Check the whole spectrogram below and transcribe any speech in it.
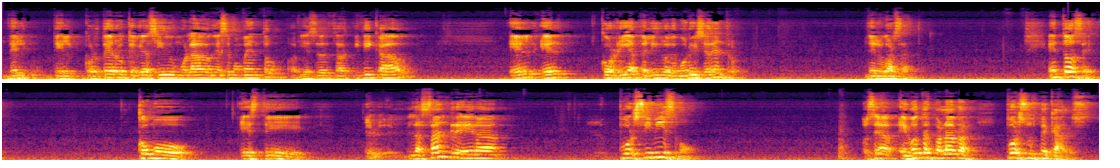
del, cordero que había sido inmolado en ese momento, había sido sacrificado, él, él corría peligro de morirse dentro del lugar santo. Entonces, como este, la sangre era por sí mismo, o sea, en otras palabras, por sus pecados.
